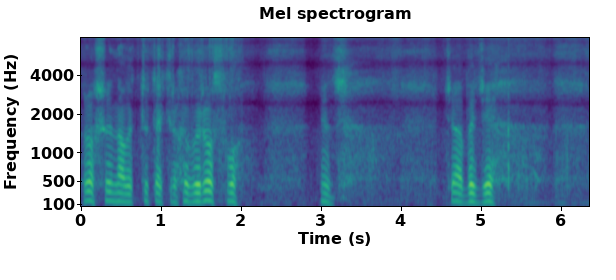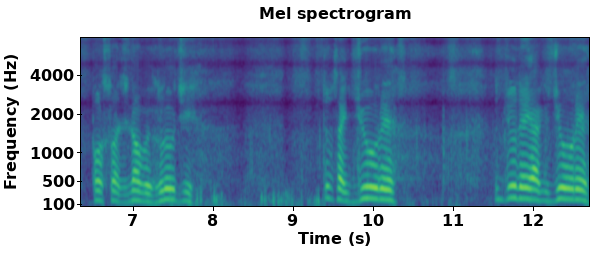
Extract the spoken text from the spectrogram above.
Proszę nawet tutaj trochę wyrosło więc trzeba będzie posłać nowych ludzi. Tutaj dziury dziury jak dziury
